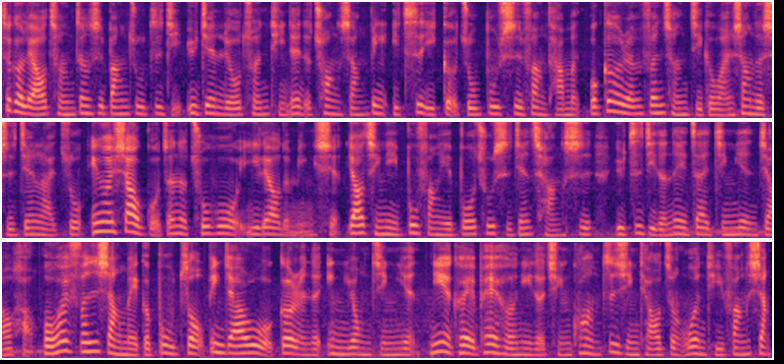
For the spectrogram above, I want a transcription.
这个疗程正是帮助自己遇见留存体内的创伤，并一次一个逐步释放它们。我个人分成几个晚上的时间来做，因为效果真的出乎我意料的明显。邀请你不妨也拨出时间尝试与自己的内在经验交好。我会分享每个步骤，并加入我个人的应用经验。你也可以配合你的情况自行调整问题方向。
